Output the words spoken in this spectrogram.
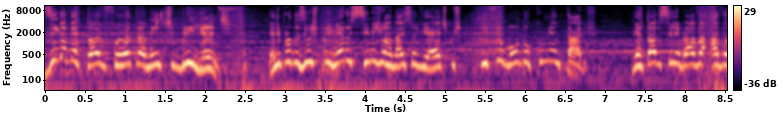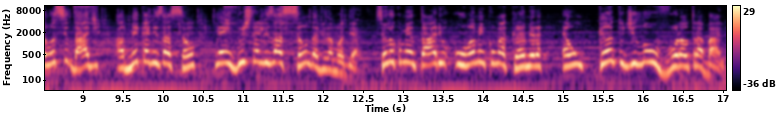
Ziga Vertov foi outra mente brilhante. Ele produziu os primeiros cinejornais soviéticos e filmou documentários. Vertov celebrava a velocidade, a mecanização e a industrialização da vida moderna. Seu documentário O Homem com uma Câmera é um canto de louvor ao trabalho.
